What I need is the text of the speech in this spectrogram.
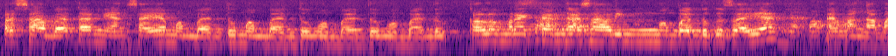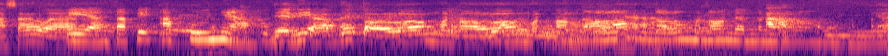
persahabatan yang saya membantu membantu membantu membantu. Kalau mereka nggak saling membantu ke saya, apa-apa. memang nggak masalah. iya tapi akunya Jadi aku tolong menolong menolong. menolong Ya. menolong menolong dan menolong Akunya.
